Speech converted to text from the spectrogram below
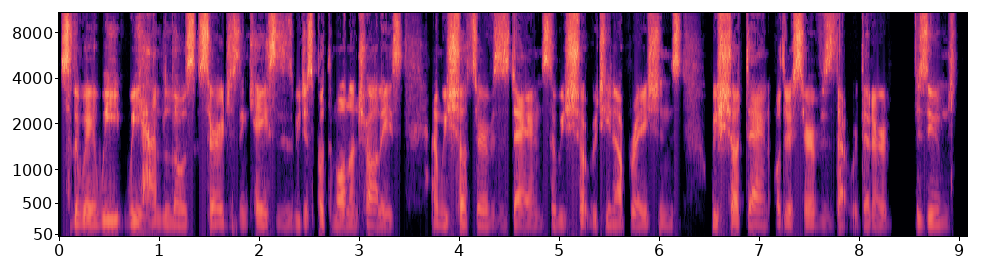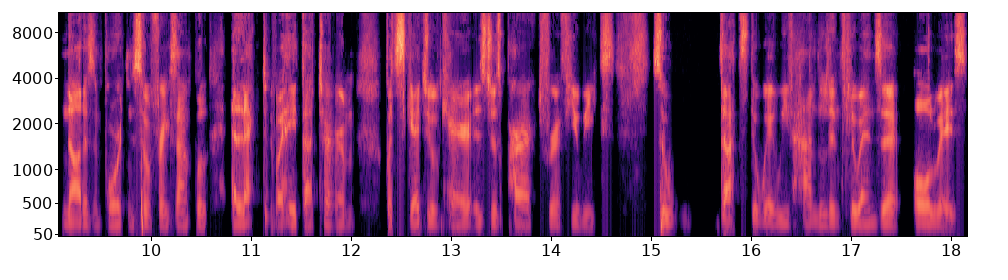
So the way we we handle those surges in cases is we just put them all on trolleys and we shut services down. So we shut routine operations, we shut down other services that were that are presumed not as important. So, for example, elective, I hate that term, but scheduled care is just parked for a few weeks. So that's the way we've handled influenza always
